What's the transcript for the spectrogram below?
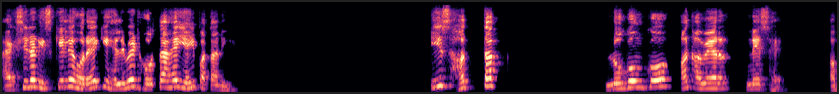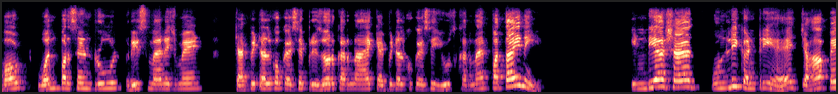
एक्सीडेंट इसके लिए हो रहे कि हेलमेट होता है यही पता नहीं है। इस हद तक लोगों को अनअवेयरनेस है। About one percent rule risk management capital को कैसे प्रिजर्व करना है कैपिटल को कैसे यूज़ करना है, पता ही नहीं इंडिया शायद ओनली कंट्री है जहाँ पे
